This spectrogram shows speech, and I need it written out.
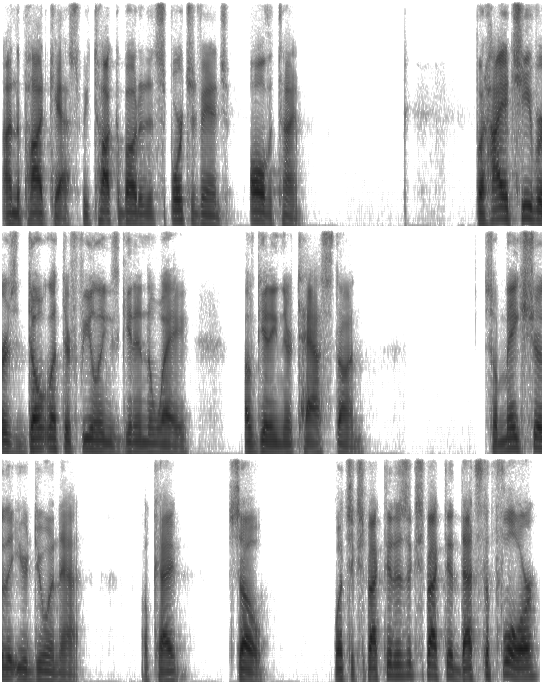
on the podcast. We talk about it at Sports Advantedge all the time. But high achievers don't let their feelings get in the way of getting their tasks done. So make sure that you're doing that. Okay. So what's expected is expected. That's the floor.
